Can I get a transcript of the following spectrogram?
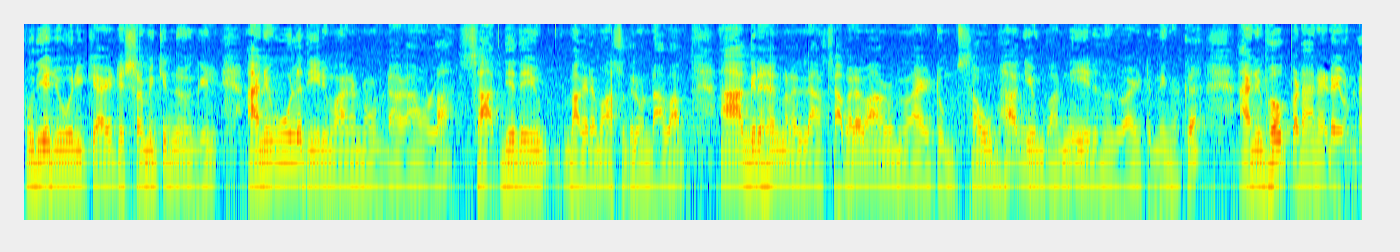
പുതിയ ജോലിക്കായിട്ട് ശ്രമിക്കുന്നുവെങ്കിൽ അനുകൂല തീരുമാനങ്ങൾ ഉണ്ടാകാനുള്ള സാധ്യതയും മകരമാസത്തിലുണ്ടാവാം. ആഗ്രഹങ്ങളെല്ലാം സഫലമാകുന്നതായിട്ടും സൗഭാഗ്യം വന്നു ചേരുന്നതുമായിട്ടും നിങ്ങൾക്ക് അനുഭവപ്പെടാനിടയുണ്ട്.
